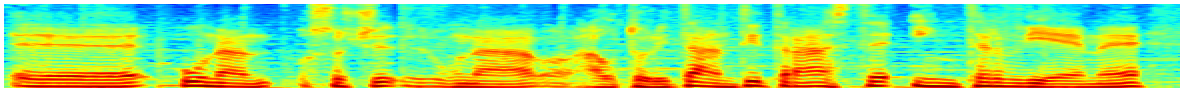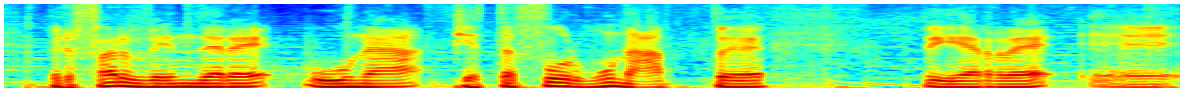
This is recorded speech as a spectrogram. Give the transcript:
eh, una, una, autorità antitrust interviene per far vendere una piattaforma, un'app per eh,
